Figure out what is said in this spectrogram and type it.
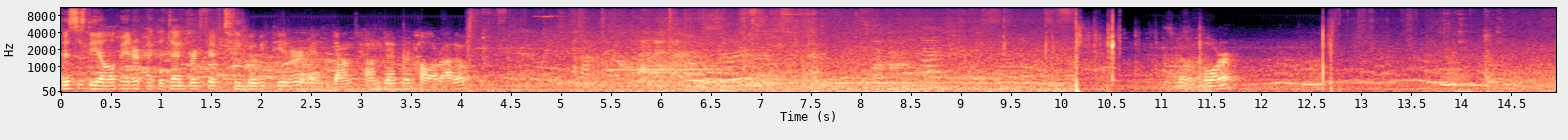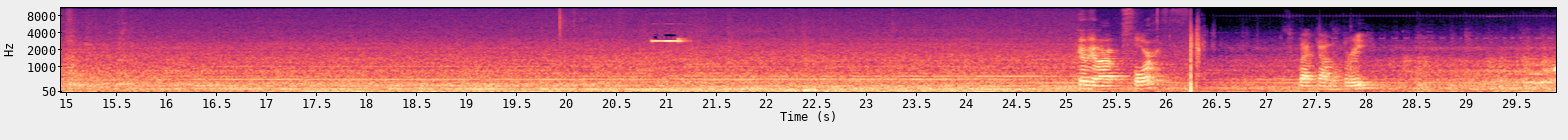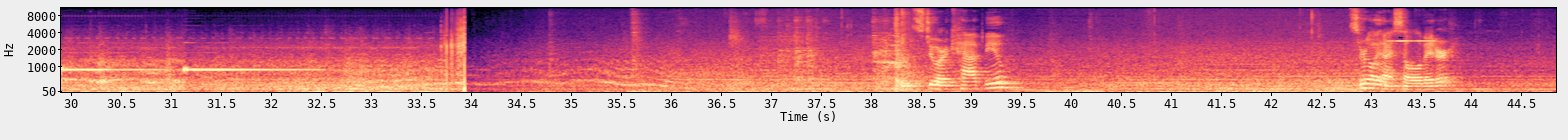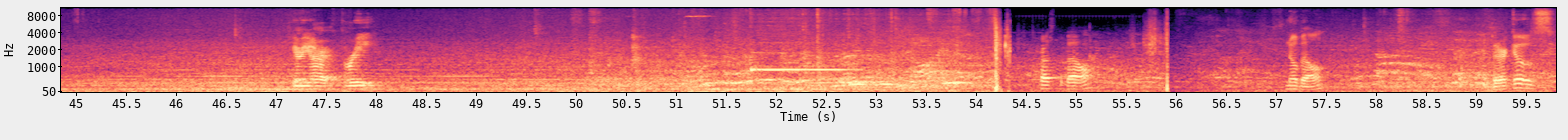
This is the elevator at the Denver 15 movie theater in downtown Denver, Colorado. Let's go four. Here we are at four. Let's back down to three. Do our cab view. It's a really nice elevator. Here we are at three. Press the bell. No bell. There it goes.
